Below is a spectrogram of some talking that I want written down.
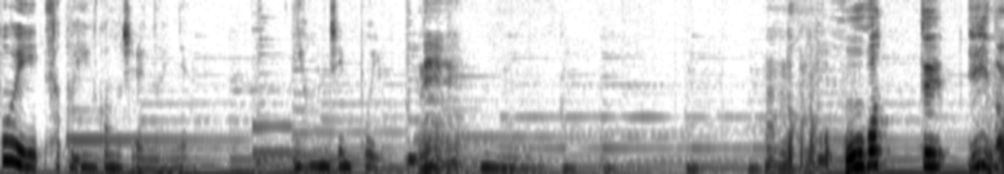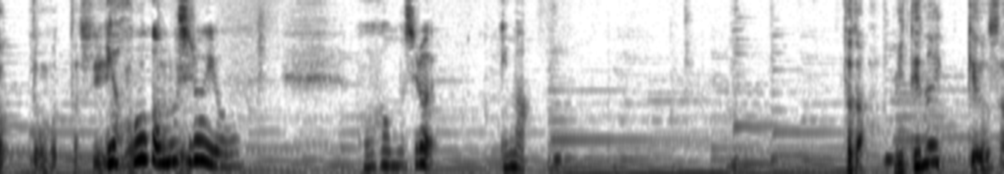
ぽい作品かもしれないね。日本人っぽい、ねうん、え、うん、だからなんか邦画っていいなって思ったし。いや邦画面い白いよ。邦画面白い。今ただ見てないけどさ、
